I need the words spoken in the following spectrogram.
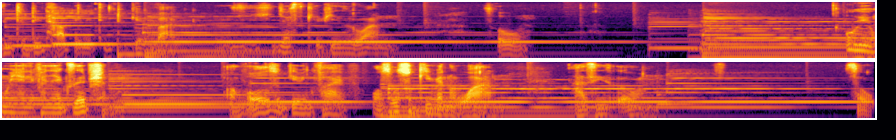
little didn't have anything to give back. He, just gave his one so huyu mwenye alifanya exception of also giving five was also given one as his own so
